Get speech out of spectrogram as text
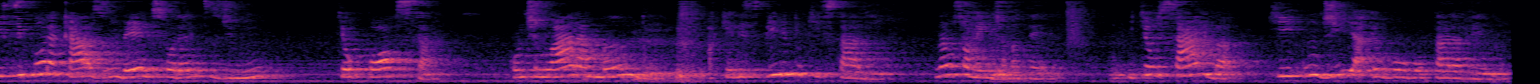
e se por acaso um deles for antes de mim, que eu possa continuar amando aquele espírito que está ali, não somente a matéria, e que eu saiba que um dia eu vou voltar a vê-lo.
